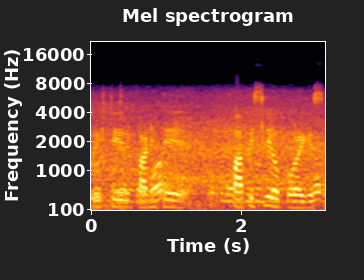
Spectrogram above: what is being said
বৃষ্টির পানিতে পা পিছলেও পড়ে গেছে।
